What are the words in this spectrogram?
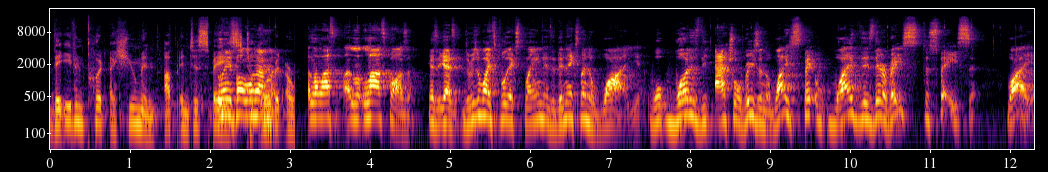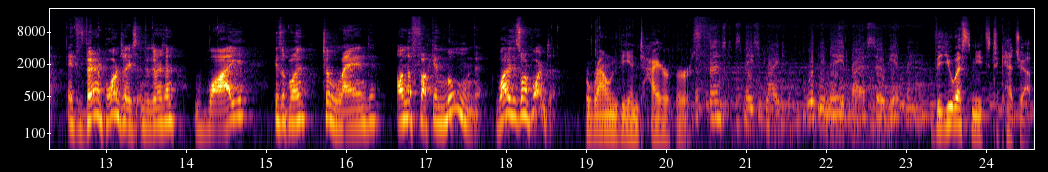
They even put a human up into space to orbit around. Last, last pause. Guys, guys, the reason why it's fully explained is they didn't explain why. What, what is the actual reason? Why spa- Why is there a race to space? Why? It's very important to understand why it's important to land on the fucking moon. Why is it so important? Around the entire Earth. The First space flight would be made by a Soviet man. The US needs to catch up,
